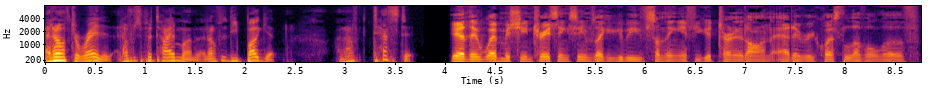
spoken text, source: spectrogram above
I don't have to write it. I don't have to spend time on it. I don't have to debug it. I don't have to test it. Yeah, the web machine tracing seems like it could be something if you could turn it on at a request level of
